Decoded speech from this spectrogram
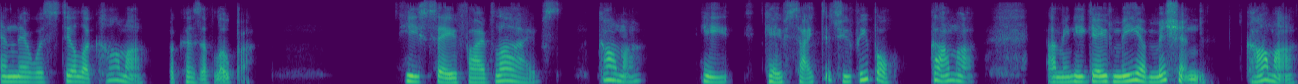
and there was still a comma because of Lopa. He saved five lives, comma. He gave sight to two people, comma. I mean, he gave me a mission, comma.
